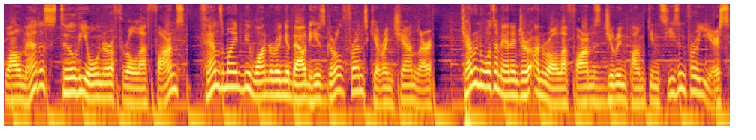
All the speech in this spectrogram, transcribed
While Matt is still the owner of Roloff Farms, fans might be wondering about his girlfriend Caryn Chandler. Caryn was a manager on Roloff Farms during pumpkin season for years,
